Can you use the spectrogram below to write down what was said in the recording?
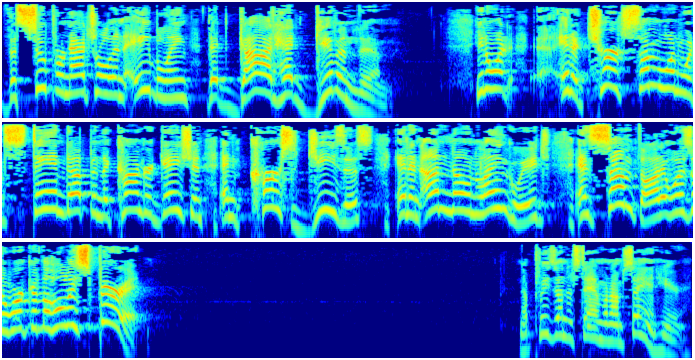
the supernatural enabling that God had given them. You know what? In a church, someone would stand up in the congregation and curse Jesus in an unknown language, and some thought it was the work of the Holy Spirit. Now, please understand what I'm saying here.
